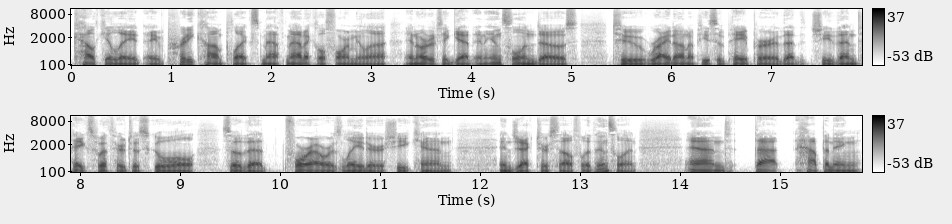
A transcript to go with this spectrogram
calculate a pretty complex mathematical formula in order to get an insulin dose to write on a piece of paper that she then takes with her to school so that four hours later she can inject herself with insulin. And that happening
